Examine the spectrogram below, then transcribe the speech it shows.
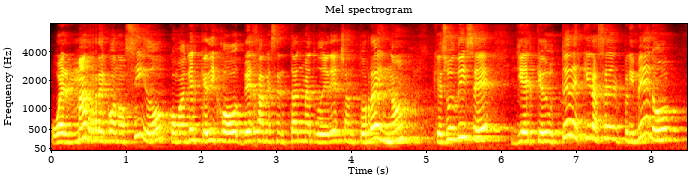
o el más reconocido, como aquel que dijo, déjame sentarme a tu derecha en tu reino, Jesús dice, y el que de ustedes quiera ser el primero,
